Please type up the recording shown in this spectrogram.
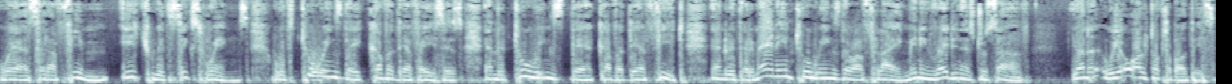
were seraphim, each with six wings. With two wings they covered their faces, and with two wings they covered their feet, and with the remaining two wings they were flying, meaning readiness to serve. Under, we all talked about this.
